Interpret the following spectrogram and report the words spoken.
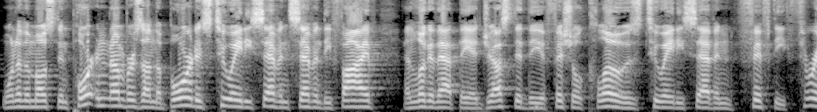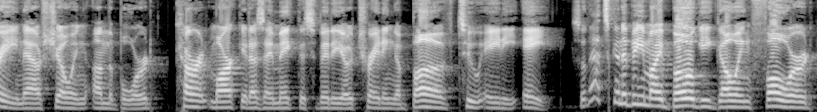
one of the most important numbers on the board is 287.75. And look at that, they adjusted the official close 287.53 now showing on the board. Current market as I make this video trading above 288. So that's going to be my bogey going forward.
